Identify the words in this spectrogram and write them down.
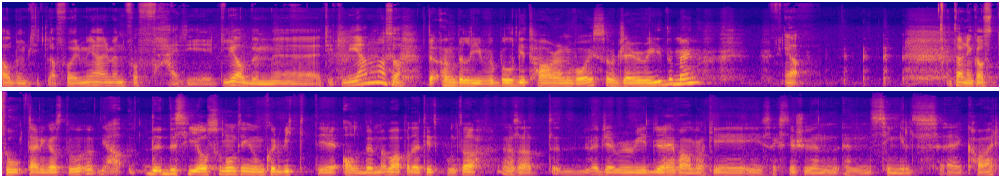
albumtitler for mye her, men forferdelig albumtittel igjen, altså. The Unbelievable Guitar and Voice of Jerry Reed, man. Terningkast to. Terningkast to. Ja, det, det sier også noen ting om hvor viktig albumet var på det tidspunktet. da Altså at Jerry Reed var nok i, i 67 en, en singelskar.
